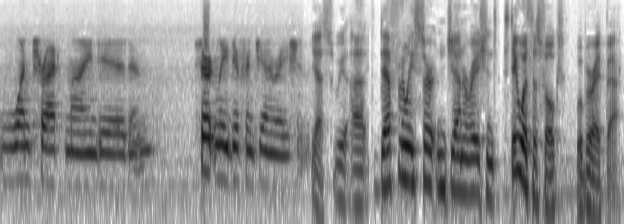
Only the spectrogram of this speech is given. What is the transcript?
one-track minded, and certainly different generations. Yes, we uh, definitely certain generations. Stay with us, folks. We'll be right back.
